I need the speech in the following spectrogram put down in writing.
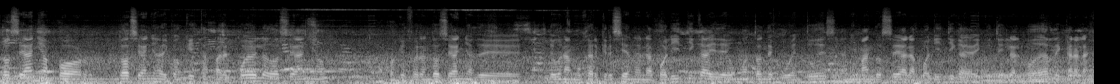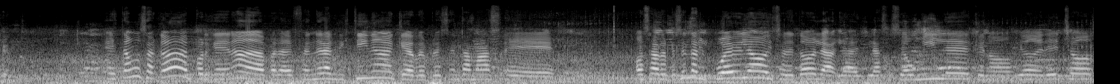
12 años por 12 años de conquistas para el pueblo, 12 años porque fueron 12 años de, una mujer creciendo en la política y de un montón de juventudes animándose a la política y a discutirle al poder de cara a la gente. Estamos acá porque nada, para defender a Cristina, que representa más eh, o sea, representa al pueblo y sobre todo la, sociedad humilde que nos dio derechos,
